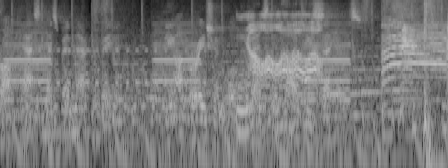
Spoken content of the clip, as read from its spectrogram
Broadcast has been activated. The operation will No. commence in 90 seconds.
